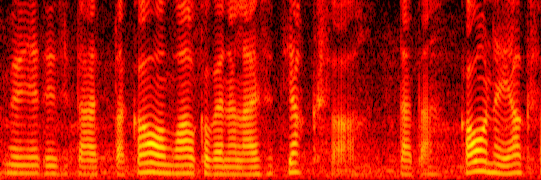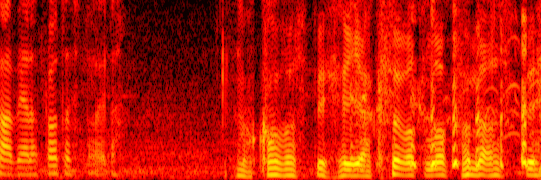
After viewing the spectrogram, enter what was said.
Me mietin sitä, että kauan valkovenäläiset jaksaa tätä. Kauan ne jaksaa vielä protestoida? No kovasti he jaksavat loppuun asti.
